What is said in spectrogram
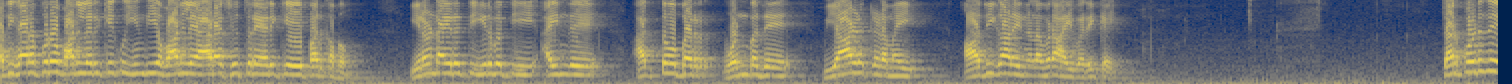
அதிகாரப்பூர்வ வானிலை அறிக்கைக்கு இந்திய வானிலை ஆராய்ச்சித்துறை அறிக்கையை பார்க்கவும். இரண்டாயிரத்தி இருபத்தி ஐந்து அக்டோபர் ஒன்பது வியாழக்கிழமை அதிகாலை நிலவர ஆய்வறிக்கை தற்பொழுது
